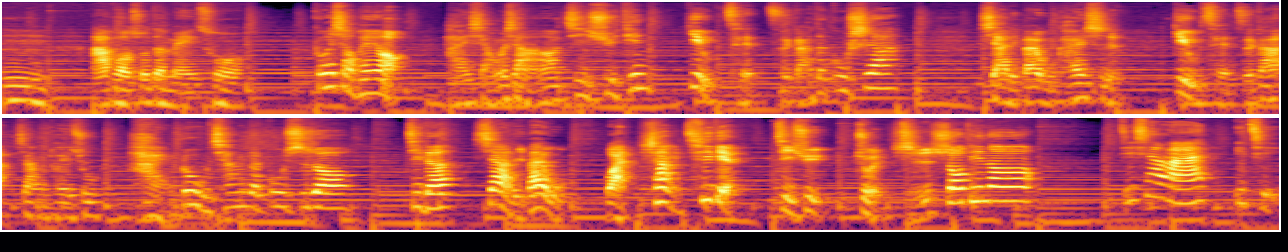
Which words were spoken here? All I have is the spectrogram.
嗯，阿婆说的没错。各位小朋友，还想不想要继续听九层之家的故事啊？下礼拜五开始，九层之家将推出海陆枪的故事哦。记得下礼拜五晚上七点继续准时收听哦。接下来一起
